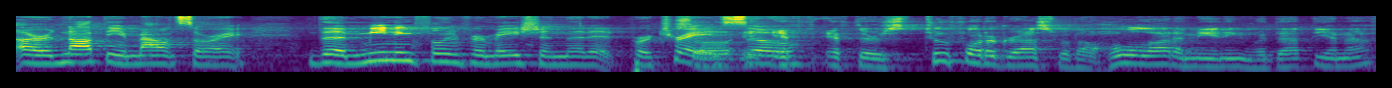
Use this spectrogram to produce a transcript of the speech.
or not the amount, sorry, the meaningful information that it portrays. So So, if, if there's two photographs with a whole lot of meaning, would that be enough?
